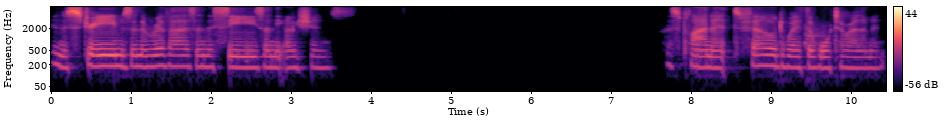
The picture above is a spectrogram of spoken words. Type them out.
In the streams and the rivers and the seas and the oceans. This planet filled with the water element.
